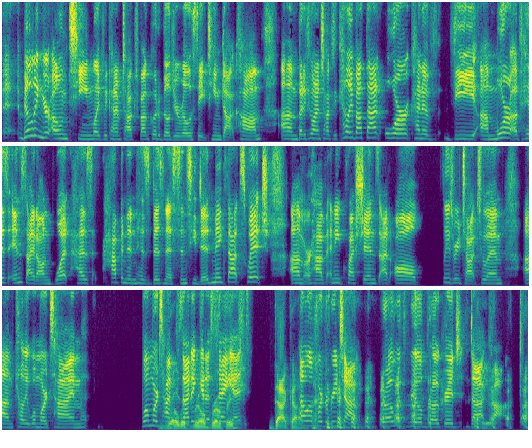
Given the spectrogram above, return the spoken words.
eh, building your own team, like we kind of talked about, go to buildyourrealestateteam.com. Um, but if you want to talk to Kelly about that, or kind of the um, more of his insight on what has happened in his business since he did make that switch, um, or have any questions at all, please reach out to him. Um, Kelly, one more time. One more time because I didn't get to say it. Dot com. Tell them where to reach out. growwithrealbrokerage.com.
